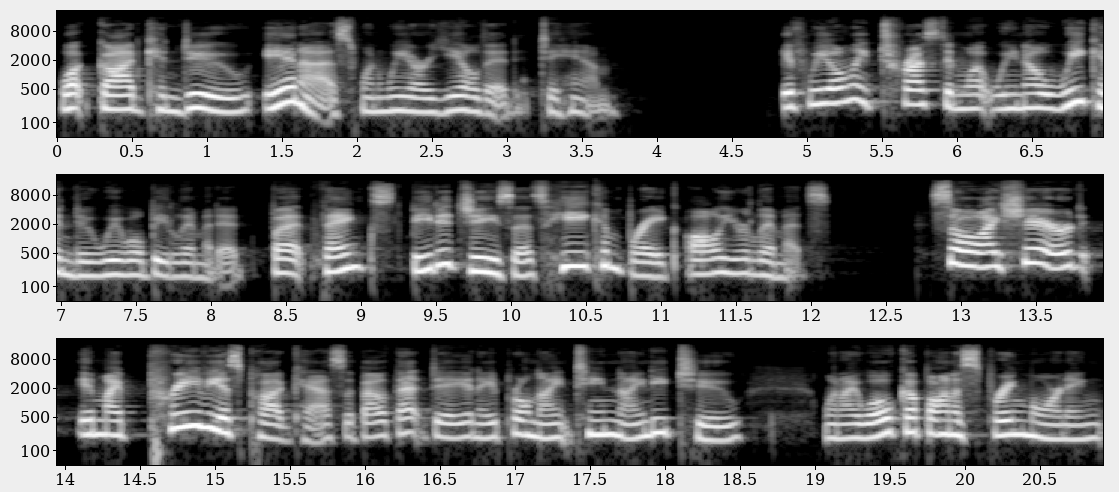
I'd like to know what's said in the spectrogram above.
what God can do in us when we are yielded to Him. If we only trust in what we know we can do, we will be limited. But thanks be to Jesus, He can break all your limits. So I shared in my previous podcast about that day in April 1992 when I woke up on a spring morning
